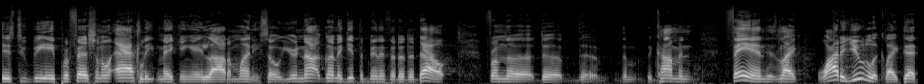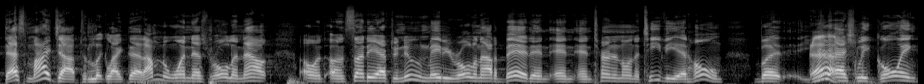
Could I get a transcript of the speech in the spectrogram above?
is to be a professional athlete making a lot of money. So you're not going to get the benefit of the doubt from the, the, the, the, the common fan is like, why do you look like that? That's my job to look like that. I'm the one that's rolling out on, on Sunday afternoon, maybe rolling out of bed and, and, and turning on the TV at home. But you're Yeah. actually going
